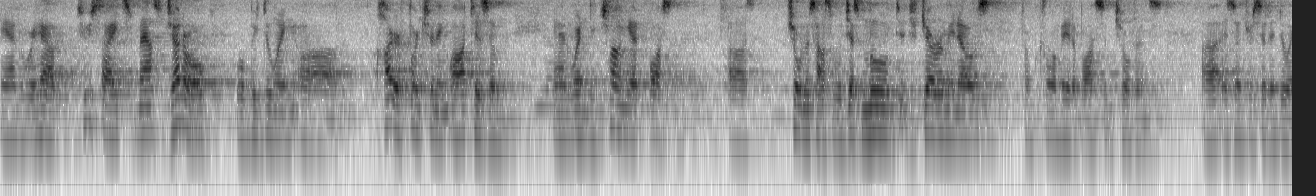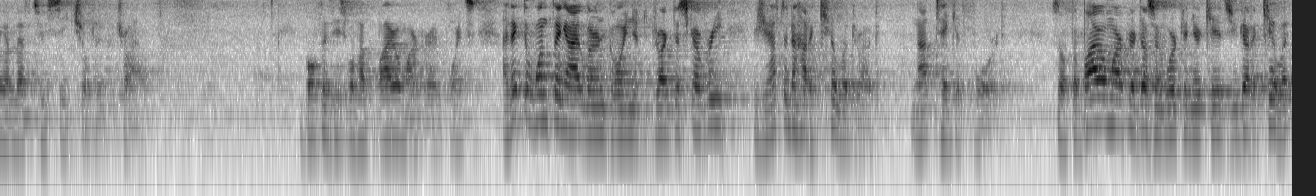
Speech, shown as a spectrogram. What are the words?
And we have two sites. Mass General will be doing uh, higher functioning autism, and Wendy Chung at Boston uh, Children's Hospital just moved, as Jeremy knows, from Columbia to Boston Children's, uh, is interested in doing a MEF2C children trial. both of these will have biomarker endpoints. I think the one thing I learned going into drug discovery is you have to know how to kill a drug, not take it forward. So if the biomarker doesn't work in your kids, you got to kill it,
